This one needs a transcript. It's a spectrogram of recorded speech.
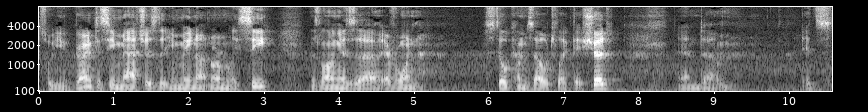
So, you're going to see matches that you may not normally see as long as uh, everyone still comes out like they should. And um, it's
